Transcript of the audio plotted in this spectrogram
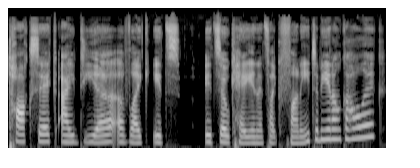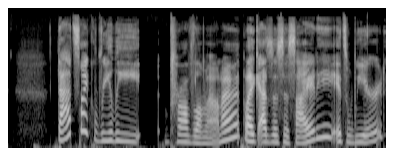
toxic idea of like it's it's okay and it's like funny to be an alcoholic that's like really problematic like as a society. It's weird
